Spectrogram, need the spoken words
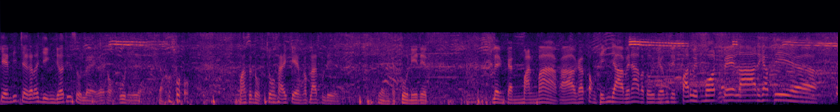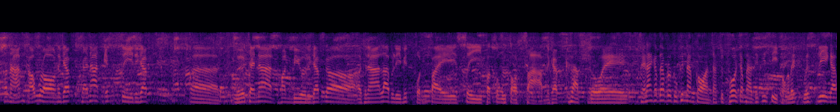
เกมที่เจอกันแล้วยิงเยอะที่สุดเลยในของคู่นี้เลยครับโอ้โหมาสนุกช่วงท้ายเกมครับราชบุรีเนี่ยนะครับคู่นี้เนี่ย เล่นกันมันมากอ่าครับต้องทิ้งยาไปหน้าประตูเหนือมุสินปาดวิดหมดเวลานะครับที่สนามเขาปรองนะครับชายนาท FC นะครับ หรือชัยนาทฮอนบิลนะครับก็เอาชนะราชบุรีมิตรผลไป 4 ประตูต่อ 3 นะครับ ครับโดยชัยนาทครับได้ประตูขึ้นนำก่อนจากจุดโทษครับนาทีที่ 4 ของเล็กเวสลีย์ครับ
